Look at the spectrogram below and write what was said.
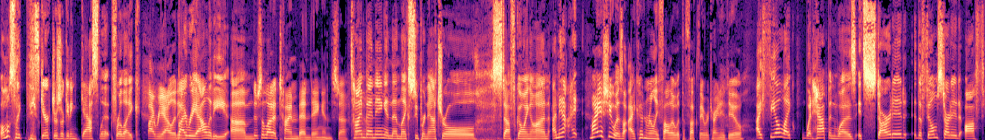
almost like these characters are getting gaslit for like by reality. By reality. Um, There's a lot of time bending and stuff. Time bending and then like supernatural stuff going on. I mean, I, my issue was I couldn't really follow what the fuck they were trying to do. I feel like what happened was it started, the film started off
